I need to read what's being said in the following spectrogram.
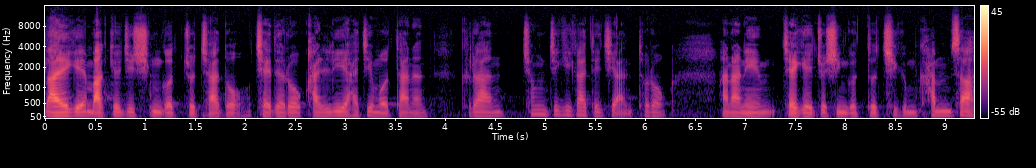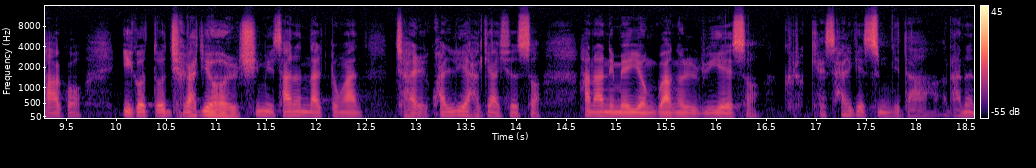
나에게 맡겨주신 것조차도 제대로 관리하지 못하는 그러한 청지기가 되지 않도록 하나님 제게 주신 것도 지금 감사하고 이것도 제가 열심히 사는 날 동안 잘 관리하게 하셔서 하나님의 영광을 위해서 그렇게 살겠습니다라는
